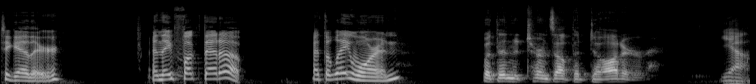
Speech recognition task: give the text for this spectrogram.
together. And they fucked that up at the Lay Warren. But then it turns out the daughter. yeah,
